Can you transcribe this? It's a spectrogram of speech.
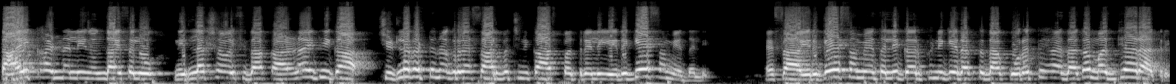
ತಾಯಿ ಕಾರ್ಡ್ನಲ್ಲಿ ನೋಂದಾಯಿಸಲು ನಿರ್ಲಕ್ಷ್ಯ ವಹಿಸಿದ ಕಾರಣ ಇದೀಗ ಶಿಡ್ಲಘಟ್ಟ ನಗರದ ಸಾರ್ವಜನಿಕ ಆಸ್ಪತ್ರೆಯಲ್ಲಿ ಹೆರಿಗೆ ಸಮಯದಲ್ಲಿ. ಎಸ್ ಹೆರಿಗೆ ಸಮಯದಲ್ಲಿ ಗರ್ಭಿಣಿಗೆ ರಕ್ತದ ಕೊರತೆ ಆದಾಗ ಮಧ್ಯರಾತ್ರಿ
